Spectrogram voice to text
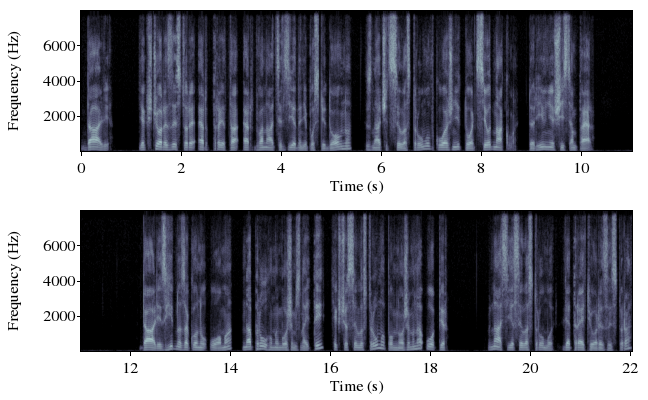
Далі, якщо резистори R3 та R12 з'єднані послідовно, значить сила струму в кожній точці однакова, дорівнює 6 ампер. Далі, згідно закону Ома, напругу ми можемо знайти, якщо силу струму помножимо на опір. В нас є сила струму для третього резистора,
